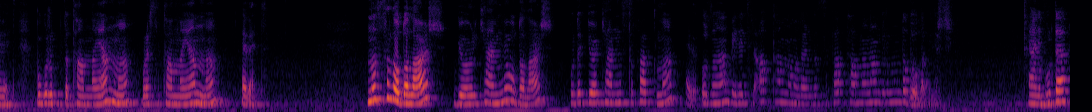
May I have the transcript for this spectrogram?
Evet. Bu grupta tamlayan mı? Burası tamlayan mı? Evet. Nasıl odalar? Görkemli odalar. Buradaki görkemli sıfat mı? Evet. O zaman belirtili ad tamlamalarında sıfat tamlanan durumunda da olabilir. Yani burada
